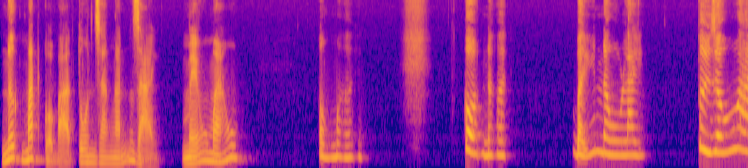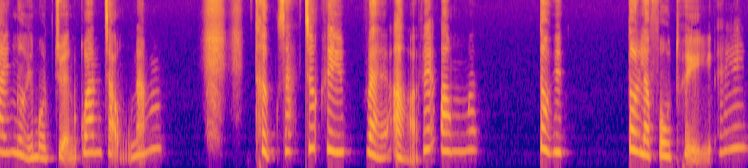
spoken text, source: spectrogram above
Nước mắt của bà tuôn ra ngắn dài Méo máu. Ông ơi Con ơi Bấy lâu nay Tôi giấu hai người một chuyện quan trọng lắm. Thực ra trước khi về ở với ông Tôi Tôi là phù thủy đấy.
